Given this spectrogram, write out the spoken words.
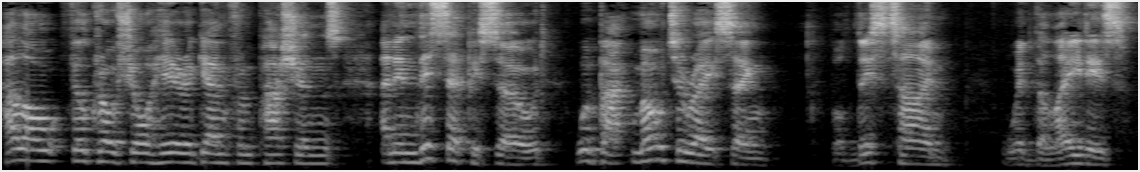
Hello, Phil Croshaw here again from Passions, and in this episode, we're back motor racing, but this time with the ladies.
